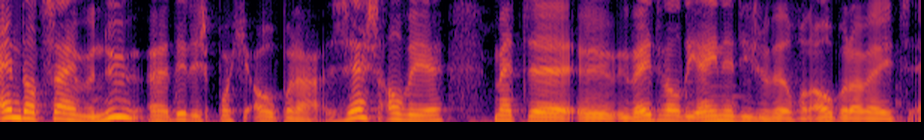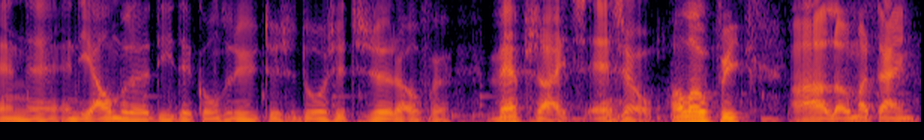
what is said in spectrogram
En dat zijn we nu. Eh, dit is Potje Opera 6 alweer. Met, eh, eh, u weet wel, die ene die zoveel van opera weet. En, en die andere die er continu tussendoor zit te zeuren over websites en zo. Hallo Piet. Hallo Martijn.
